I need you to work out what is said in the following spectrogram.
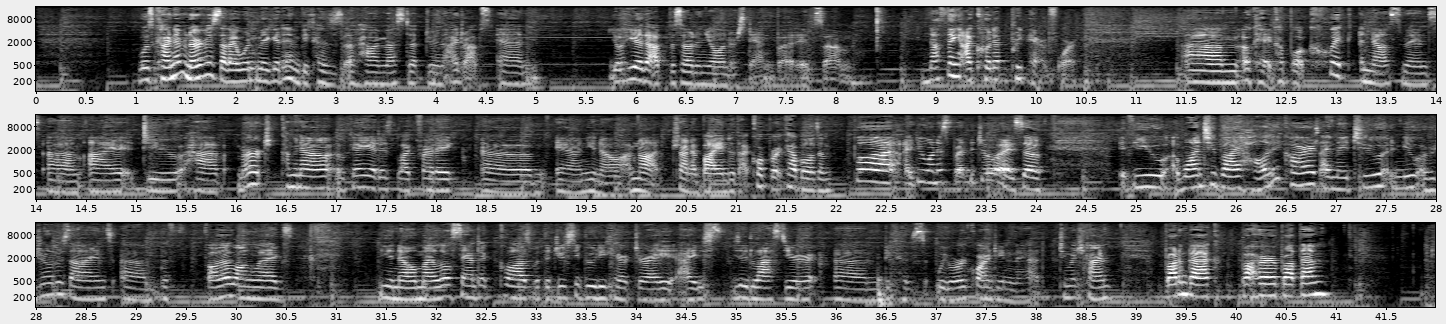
was kind of nervous that I wouldn't make it in because of how I messed up doing the eye drops. And you'll hear the episode and you'll understand, but it's um, nothing I could have prepared for. Um, okay, a couple of quick announcements. Um, I do have merch coming out. Okay, it is Black Friday, um, and you know, I'm not trying to buy into that corporate capitalism, but I do want to spread the joy. So, if you want to buy holiday cards, I made two new original designs. Um, the Father Longlegs, you know, my little Santa Claus with the juicy booty character I, I did last year um, because we were quarantined and I had too much time. Brought him back, brought her, brought them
